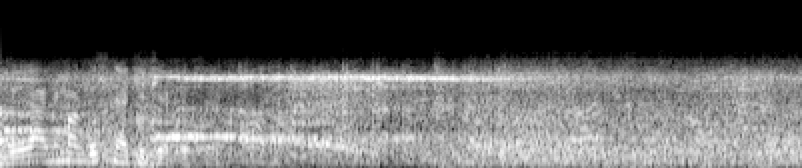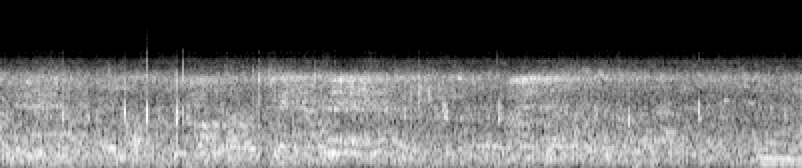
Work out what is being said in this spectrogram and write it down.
Но я не могу снять эти. Mm-hmm.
